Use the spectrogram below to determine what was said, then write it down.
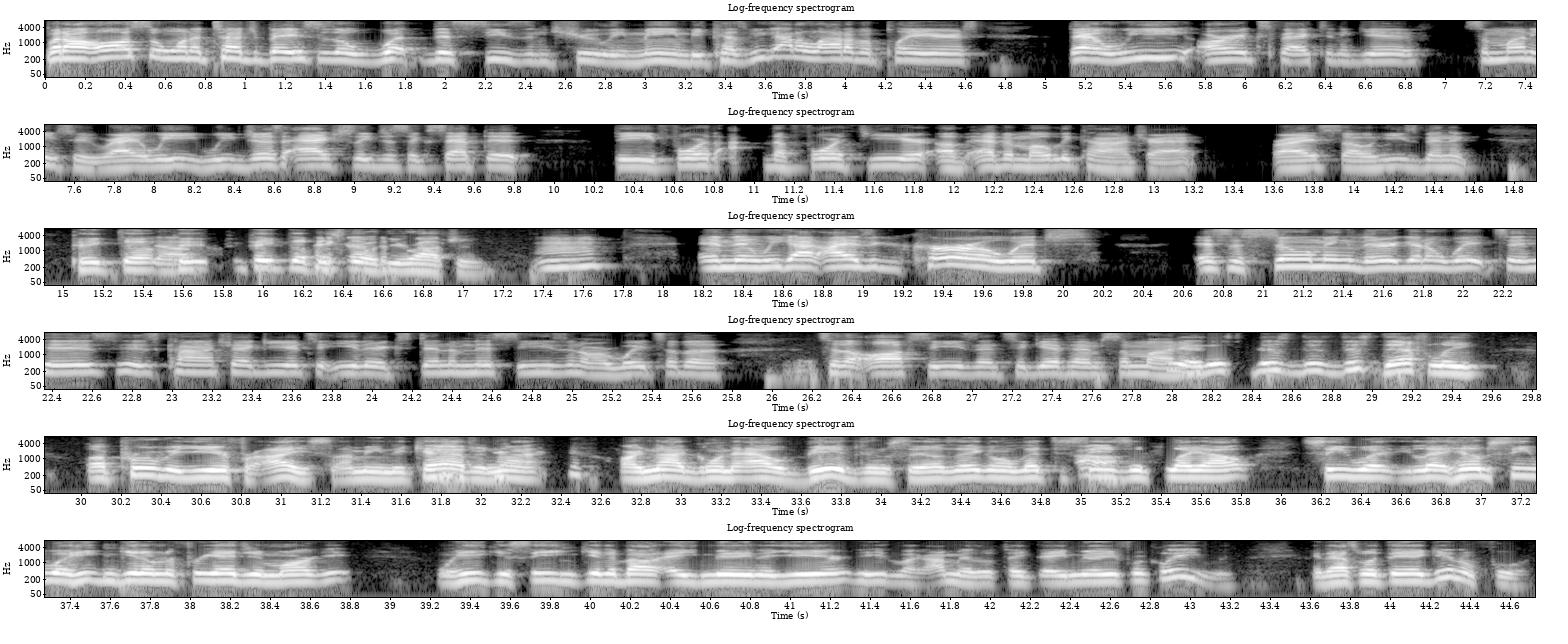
But I also want to touch bases of what this season truly mean because we got a lot of players that we are expecting to give some money to, right? We we just actually just accepted the fourth the fourth year of Evan Mobley contract, right? So he's been picked up you know, pick, picked up picked his fourth year option. Mm-hmm. And then we got Isaac Okoro, which is assuming they're gonna wait to his his contract year to either extend him this season or wait to the to the off season to give him some money. Yeah, this this this, this definitely a proven year for Ice. I mean, the Cavs are not are not going to outbid themselves. They're going to let the oh. season oh. play out, see what let him see what he can get on the free agent market, when he can see he can get about eight million a year, he's like, I may as well take the eight million from Cleveland, and that's what they get him for.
